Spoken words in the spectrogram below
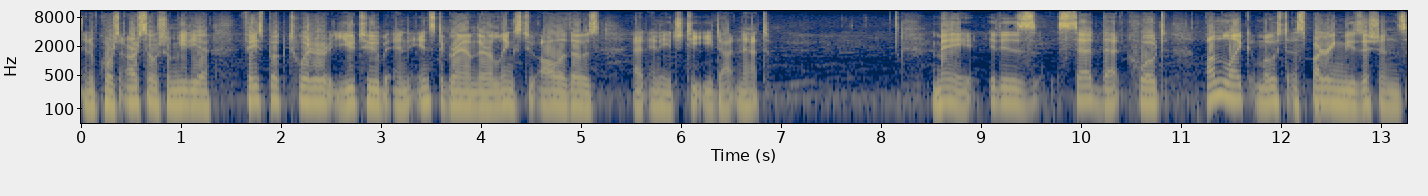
And of course, our social media Facebook, Twitter, YouTube, and Instagram. There are links to all of those at nhte.net. Mai, it is said that, quote, unlike most aspiring musicians,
